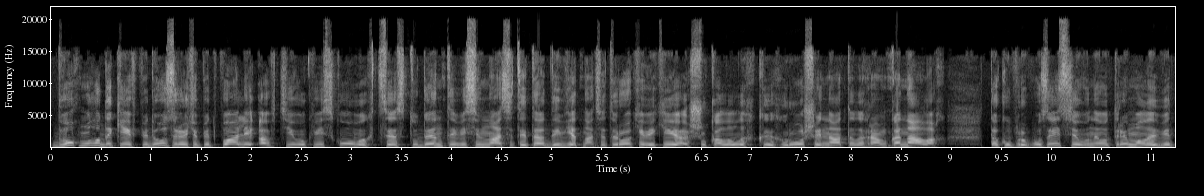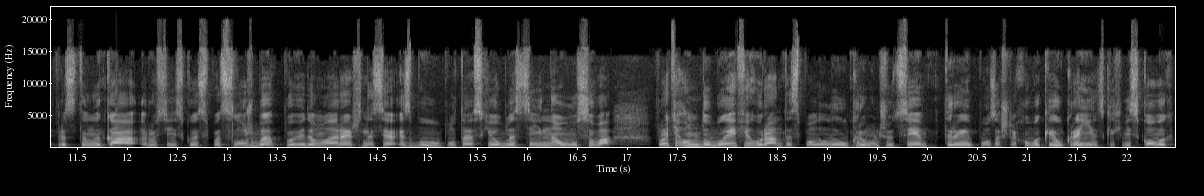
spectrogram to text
Двох молодиків підозрюють у підпалі автівок військових. Це студенти 18 та 19 років, які шукали легких грошей на телеграм-каналах. Таку пропозицію вони отримали від представника російської спецслужби. Повідомила речниця СБУ у Полтавській області Інна Усова. Протягом доби фігуранти спалили у Кременчуці три позашляховики українських військових,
